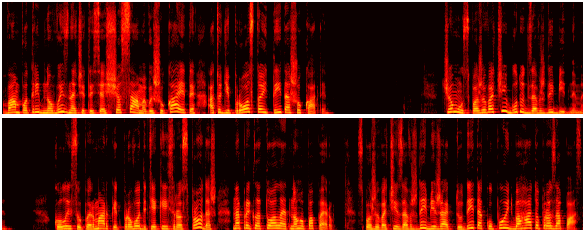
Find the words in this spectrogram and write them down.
Вам потрібно визначитися, що саме ви шукаєте, а тоді просто йти та шукати. Чому споживачі будуть завжди бідними? Коли супермаркет проводить якийсь розпродаж, наприклад, туалетного паперу, споживачі завжди біжать туди та купують багато про запас.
